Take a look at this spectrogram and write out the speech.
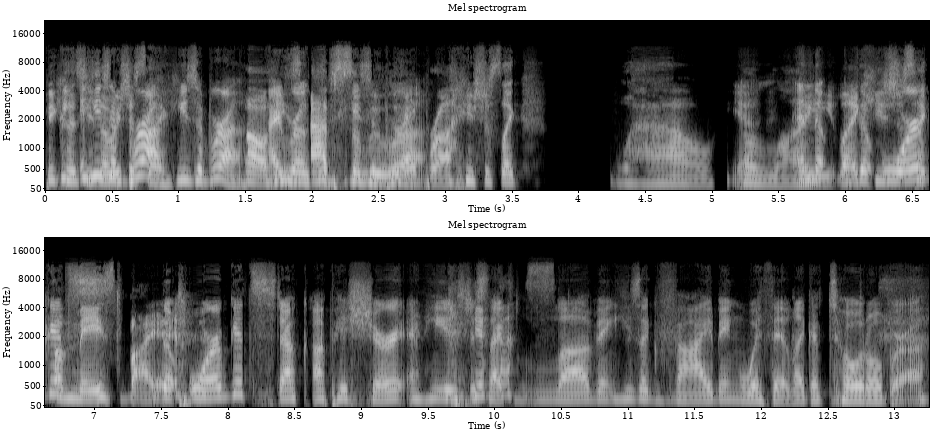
because He- he's, he's, a always bruh. just like he's a bruh. oh I he's wrote this. absolutely He's a bruh. bruh he's just like wow Yeah. the light the- like the he's just like gets- amazed by it The orb gets stuck up his shirt, and he is just like loving. He's like vibing with it, like a total bruh.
